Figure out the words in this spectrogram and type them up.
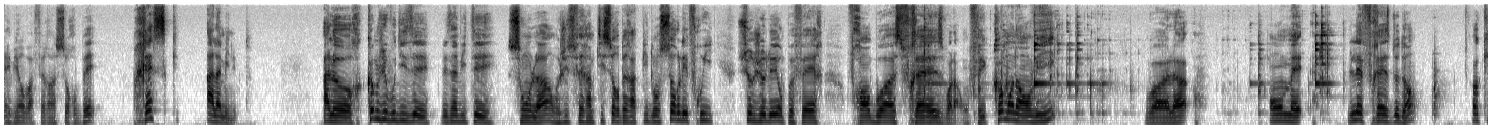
Eh bien, on va faire un sorbet presque à la minute. Alors, comme je vous disais, les invités sont là. On va juste faire un petit sorbet rapide. On sort les fruits surgelés. On peut faire framboise, fraise. Voilà, on fait comme on a envie. Voilà. On met les fraises dedans. OK.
